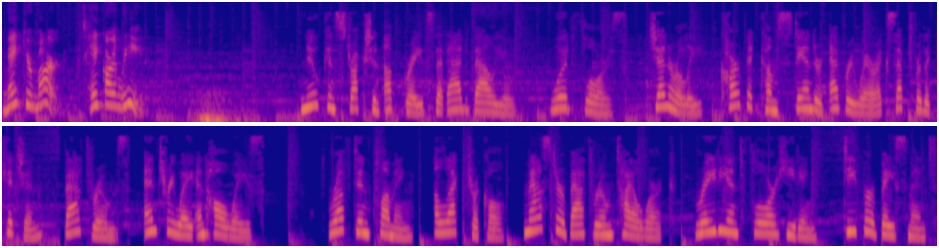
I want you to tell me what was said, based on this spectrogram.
Make your mark. Take our lead. New construction upgrades that add value. Wood floors. Generally, carpet comes standard everywhere except for the kitchen, bathrooms, entryway and hallways. Roughed-in plumbing. Electrical. Master bathroom tilework. Radiant floor heating. Deeper basement.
